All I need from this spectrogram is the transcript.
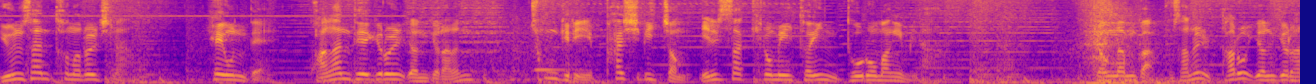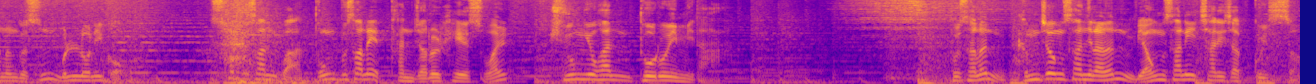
윤산터널을 지나 해운대, 광안대교를 연결하는 총 길이 82.14km인 도로망입니다. 경남과 부산을 바로 연결하는 것은 물론이고 서부산과 동부산의 단절을 해소할 중요한 도로입니다. 부산은 금정산이라는 명산이 자리 잡고 있어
